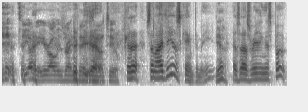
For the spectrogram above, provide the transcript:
See, okay, you're always writing things Yeah. down too. Uh, some ideas came to me Yeah. as I was reading this book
